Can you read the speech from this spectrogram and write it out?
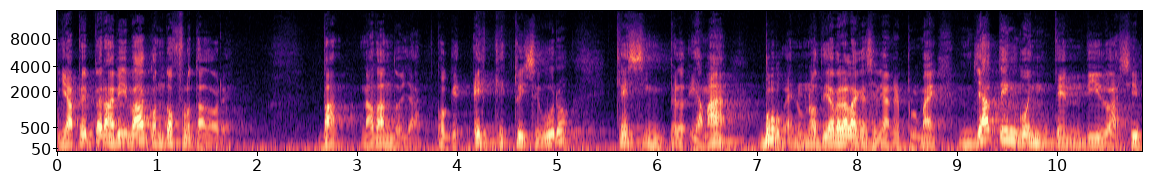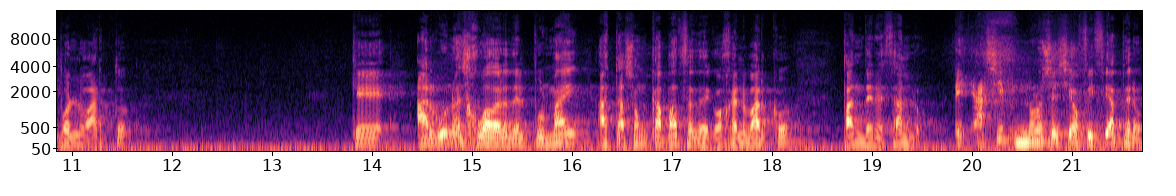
y a Pepe Araví va con dos flotadores. Van, nadando ya. Porque es que estoy seguro que sin... Y además, ¡bu! en unos días verá la que sería en el Pulmay. Ya tengo entendido así por lo harto que algunos jugadores del Pulmay hasta son capaces de coger el barco para enderezarlo. Eh, Así, no lo sé si es oficial, pero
